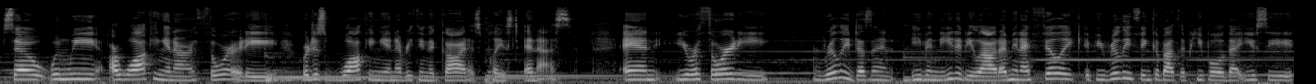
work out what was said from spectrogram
So when we are walking in our authority, we're just walking in everything that God has placed in us. And your authority really doesn't even need to be loud. I mean, I feel like if you really think about the people that you see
